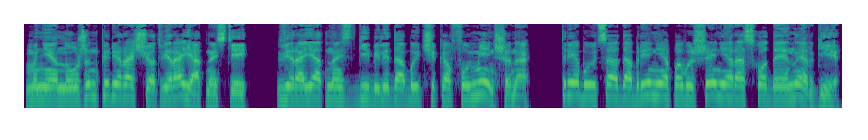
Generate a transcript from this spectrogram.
мне нужен перерасчет вероятностей. Вероятность гибели добытчиков уменьшена. Требуется одобрение повышения расхода энергии.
